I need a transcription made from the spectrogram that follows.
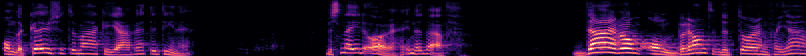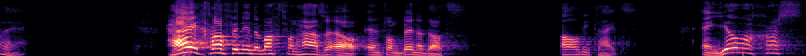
om de keuze te maken, ja, te dienen. Besneden oren. Besneden oren, inderdaad. Daarom ontbrandt de toorn van Yahweh. Hij gaf hen in de macht van Hazael en van Benedad. Al die tijd. En Joachas,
